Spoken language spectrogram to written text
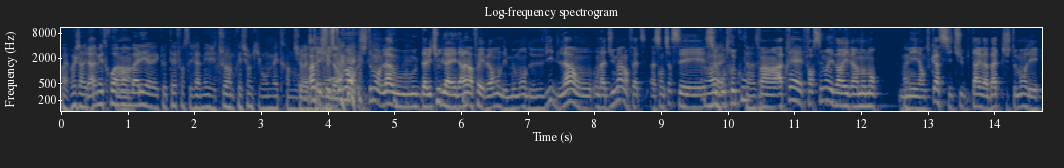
Ouais, moi j'arrive jamais trop à m'emballer avec le TEF, on sait jamais, j'ai toujours l'impression qu'ils vont me mettre un Tu moment. restes Ah, mais justement, justement, là où d'habitude l'année dernière, fois, il y avait vraiment des moments de vide, là, on, on a du mal en fait à sentir ces, Ouais, ce ouais, contre-coup. Enfin, après, forcément, il va arriver un moment. Ouais. Mais en tout cas, si tu arrives à battre justement les,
